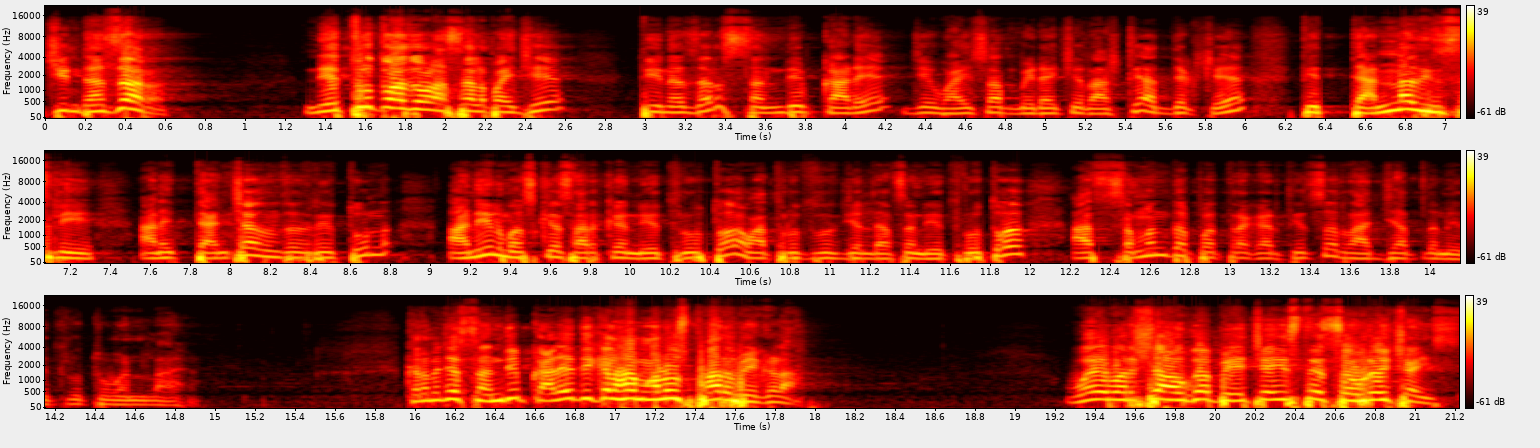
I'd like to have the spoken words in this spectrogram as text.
जी नजर नेतृत्वाजवळ असायला पाहिजे ती नजर संदीप काळे जे व्हाईसाहेब मीडियाचे राष्ट्रीय अध्यक्ष आहे ती त्यांना दिसली आणि त्यांच्या नजरेतून अनिल मस्केसारखं नेतृत्व मातृत्व जिल्ह्याचं नेतृत्व आज संबंध पत्रकारितेचं राज्यातलं नेतृत्व बनलं आहे. कारण म्हणजे संदीप काळे देखील हा माणूस फार वेगळा. वय वर्ष अवघं बेचाळीस ते चौवेचाळीस.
